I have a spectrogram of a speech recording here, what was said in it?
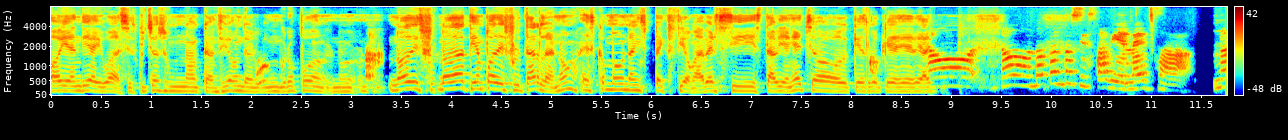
hoy en día igual, si escuchas una canción de algún grupo, no, no, da tiempo a disfrutarla, ¿no? Es como una inspección, a ver si está bien hecho, qué es lo que... Hay. No, no, no tanto si está bien hecha, no,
